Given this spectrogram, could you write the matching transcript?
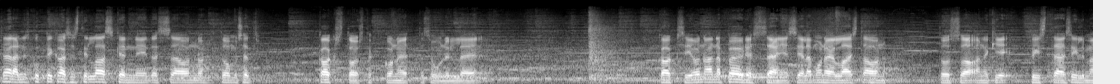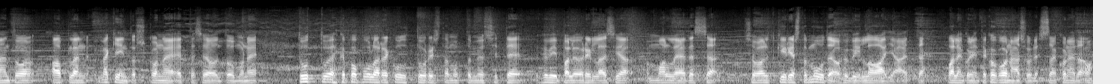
Täällä nyt kun pikaisesti lasken, niin tässä on tuommoiset 12 konetta suunnilleen kaksi on aina pöydässään ja siellä monenlaista on. Tuossa ainakin pistää silmään tuo Applen Macintosh-kone, että se on tuommoinen tuttu ehkä populaarikulttuurista, mutta myös sitten hyvin paljon erilaisia malleja tässä. Se on nyt kirjasto muuten on hyvin laaja, että paljonko niitä kokonaisuudessaan koneita on?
